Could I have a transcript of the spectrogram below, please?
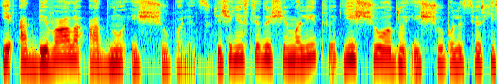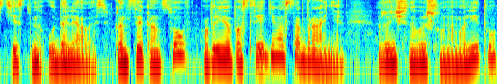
и отбивало одно из щупалец. В течение следующей молитвы еще одно из щупалец сверхъестественно удалялось. В конце концов, во время последнего собрания женщина вышла на молитву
